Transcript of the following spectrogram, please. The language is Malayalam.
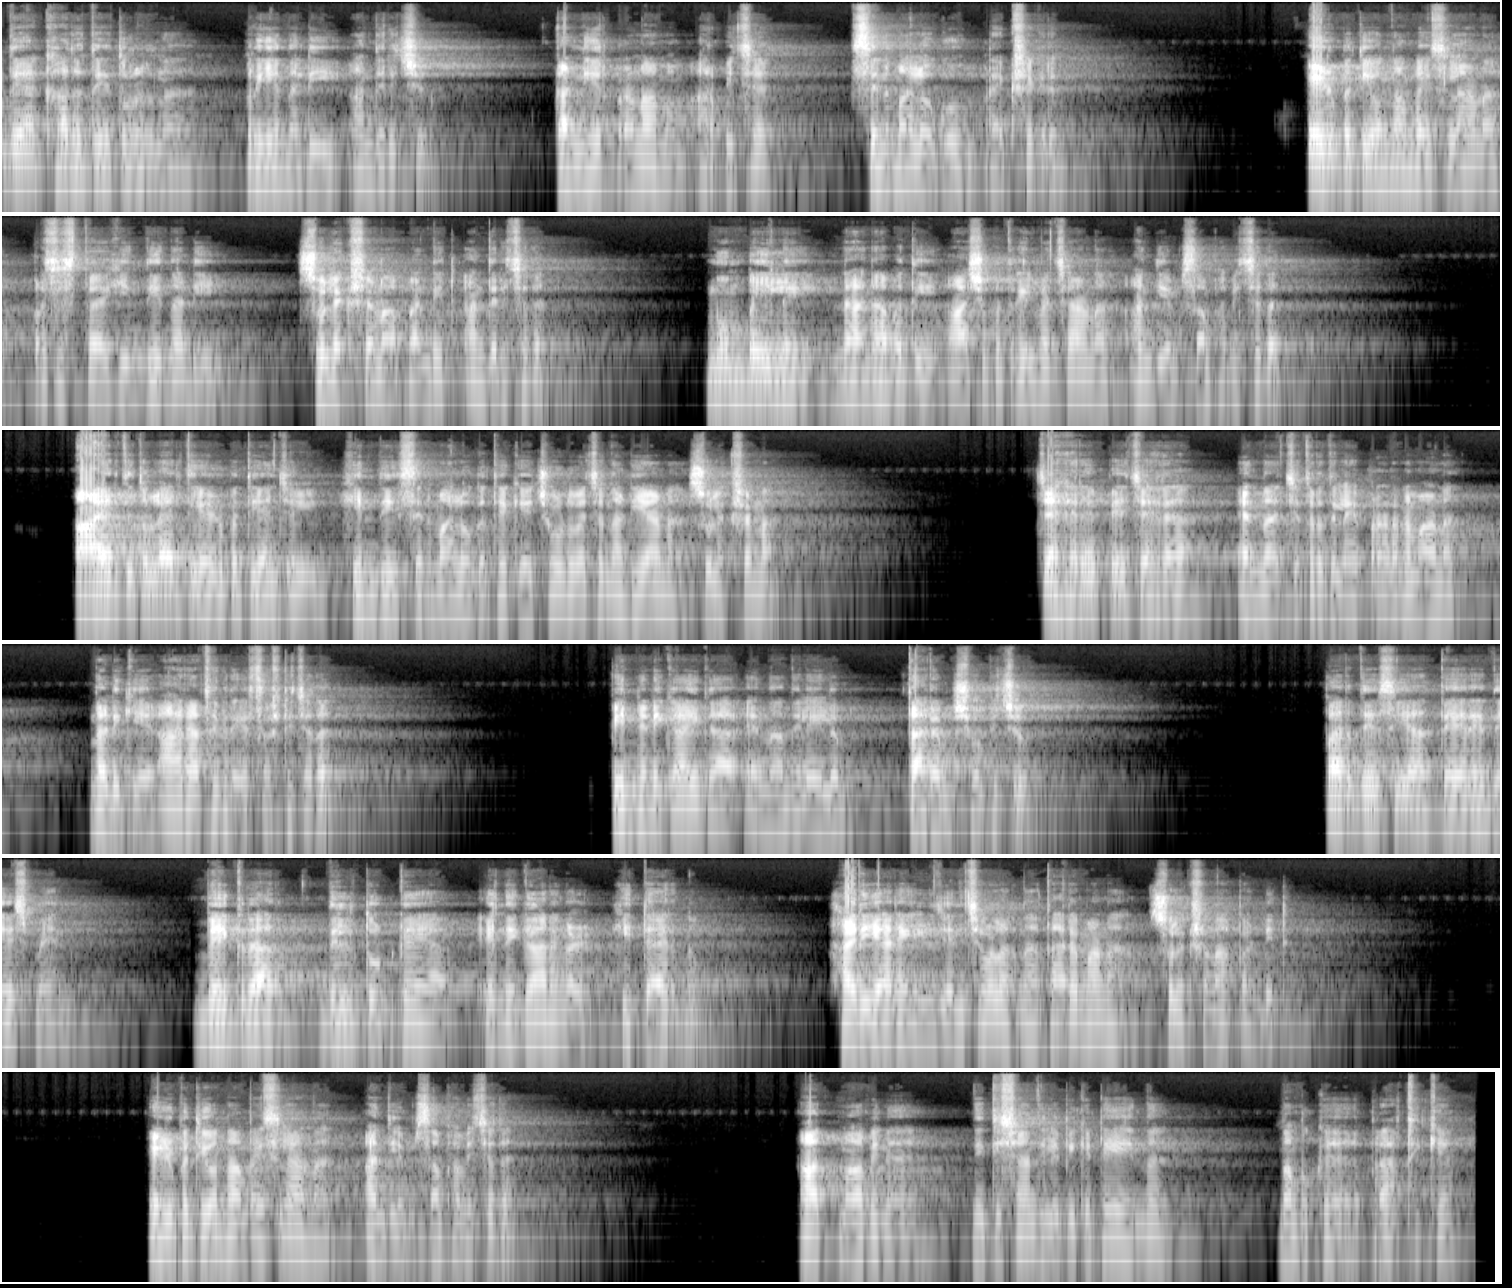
ഹൃദയാഘാതത്തെ തുടർന്ന് പ്രിയ നടി അന്തരിച്ചു. കണ്ണീർ പ്രണാമം അർപ്പിച്ച് സിനിമാ ലോകവും പ്രേക്ഷകരും. എഴുപത്തിയൊന്നാം വയസ്സിലാണ് പ്രശസ്ത ഹിന്ദി നടി സുലക്ഷണ പണ്ഡിറ്റ് അന്തരിച്ചത്. മുംബൈയിലെ നാനാവതി ആശുപത്രിയിൽ വെച്ചാണ് അന്ത്യം സംഭവിച്ചത്. ആയിരത്തി തൊള്ളായിരത്തി എഴുപത്തി അഞ്ചിൽ ഹിന്ദി സിനിമാ ലോകത്തേക്ക് ചൂടുവച്ച നടിയാണ് സുലക്ഷണ. ചെഹരെ പേ ചെഹ്ര എന്ന ചിത്രത്തിലെ പ്രകടനമാണ് നടിക്ക് ആരാധകരെ സൃഷ്ടിച്ചത്. പിന്നണി ഗായിക എന്ന നിലയിലും താരം ശോഭിച്ചു. പർദേശിയ തേരെ ദേശ്മേൻ ബേക്രാർ ദിൽ തുട്ട് ഗയ എന്നീ ഗാനങ്ങൾ ഹിറ്റായിരുന്നു. ഹരിയാനയിൽ ജനിച്ചു വളർന്ന താരമാണ് സുലക്ഷണ പണ്ഡിറ്റ്. എഴുപത്തിയൊന്നാം വയസ്സിലാണ് അന്ത്യം സംഭവിച്ചത്. ആത്മാവിന് നിത്യശാന്തി ലഭിക്കട്ടെ എന്ന് നമുക്ക് പ്രാർത്ഥിക്കാം.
